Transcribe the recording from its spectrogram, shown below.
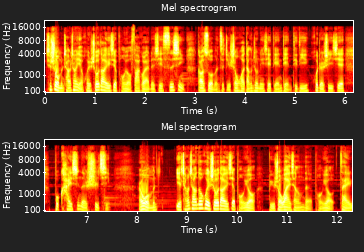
其实我们常常也会收到一些朋友发过来的一些私信，告诉我们自己生活当中的一些点点滴滴，或者是一些不开心的事情，而我们。也常常都会收到一些朋友，比如说外乡的朋友，在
